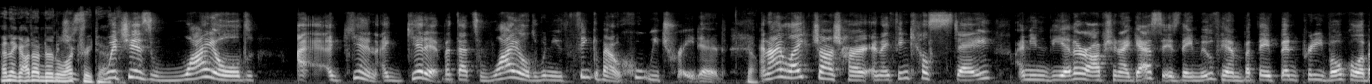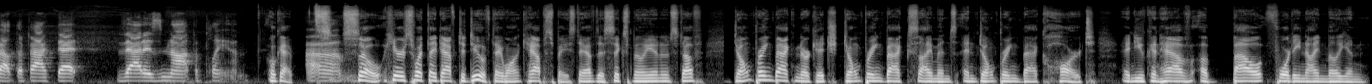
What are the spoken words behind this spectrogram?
And they got under the luxury is, tax. Which is wild. I, again, I get it, but that's wild when you think about who we traded. Yeah. And I like Josh Hart, and I think he'll stay. I mean, the other option, I guess, is they move him, but they've been pretty vocal about the fact that that is not the plan. Okay. Um, so here's what they'd have to do if they want cap space. They have the six million and stuff. Don't bring back Nurkic, don't bring back Simons, and don't bring back Hart. And you can have about forty nine million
